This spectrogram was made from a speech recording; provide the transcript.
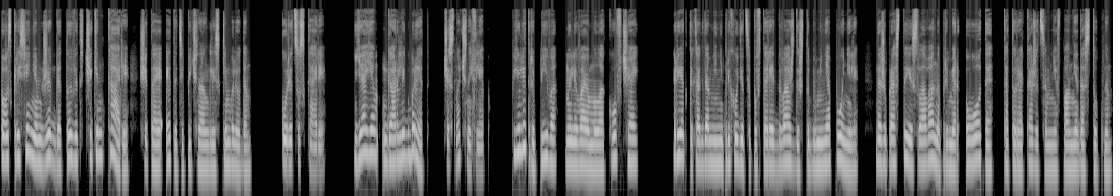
По воскресеньям Джек готовит чикен-карри, считая это типично английским блюдом. Курицу с карри. Я ем гарлик-бред, чесночный хлеб. Пью литры пива, наливаю молоко в чай. Редко, когда мне не приходится повторять дважды, чтобы меня поняли. Даже простые слова, например, «уоте», которое кажется мне вполне доступным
